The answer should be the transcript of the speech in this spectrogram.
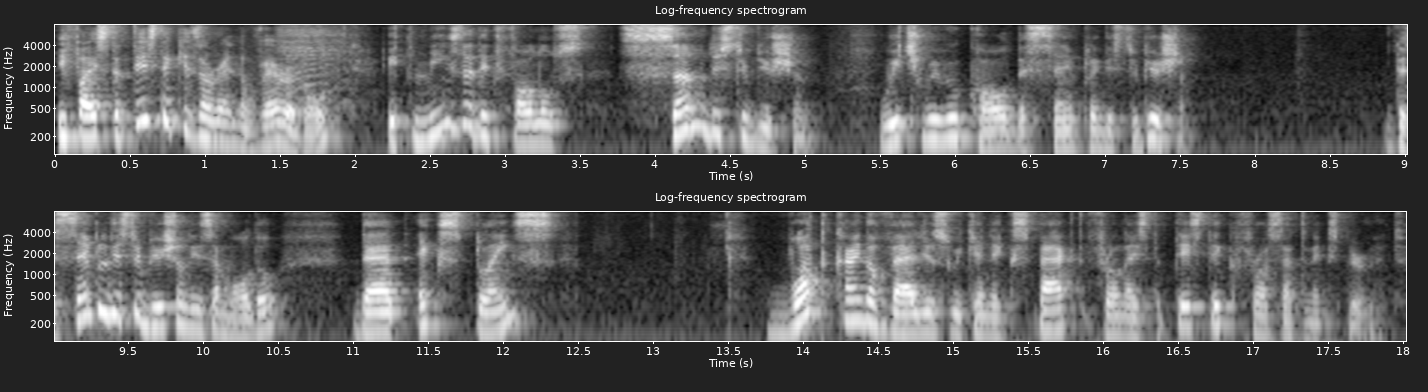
if a statistic is a random variable, it means that it follows some distribution, which we will call the sampling distribution. The sample distribution is a model that explains what kind of values we can expect from a statistic from a certain experiment.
